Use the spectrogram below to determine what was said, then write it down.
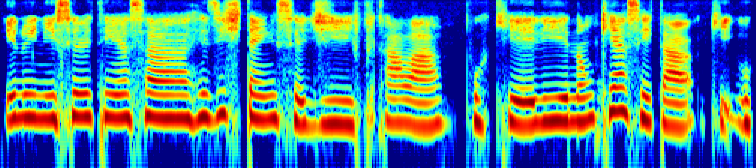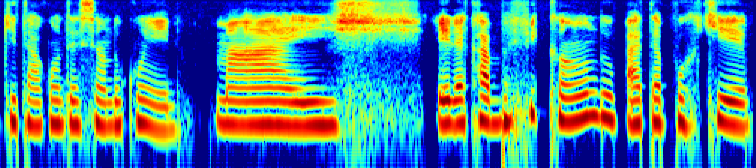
E no início ele tem essa resistência de ficar lá, porque ele não quer aceitar o que está acontecendo com ele. Mas ele acaba ficando, até porque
